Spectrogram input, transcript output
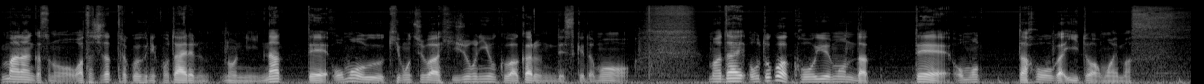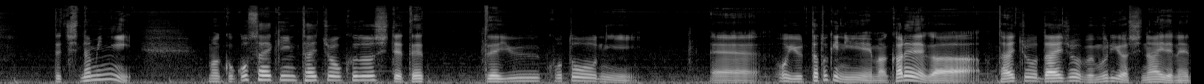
まあなんかその私だったらこういう風に答えれるのになって思う気持ちは非常によくわかるんですけどもまあ男はこういうもんだって思った方がいいとは思います。でちなみに、まあ、ここ最近体調を崩しててっていうことにえー、を言った時に、まあ、彼が体調大丈夫、無理はしないでねっ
